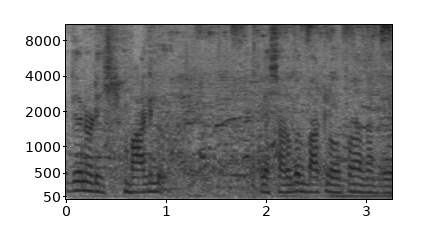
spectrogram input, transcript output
ಇದೆ ನೋಡಿ, ಬಾಗಿಲು. ಇಲ್ಲ, ಸ್ವರ್ಗದ ಬಾಗಿಲು ಓಪನ್ ಆದಂಗೆ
